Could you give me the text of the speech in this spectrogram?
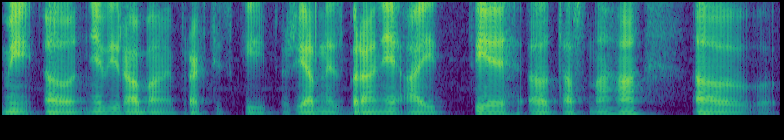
My uh, nevyrábame prakticky žiadne zbranie, aj tie, uh, tá snaha uh,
